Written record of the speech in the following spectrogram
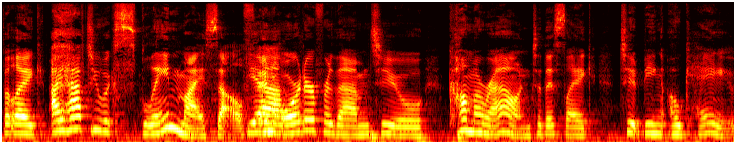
but like I have to explain myself Yeah. in order for them to come around to this like to being okay,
